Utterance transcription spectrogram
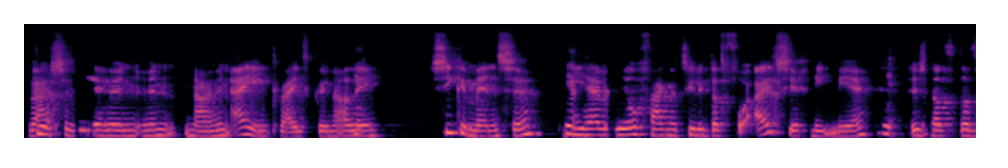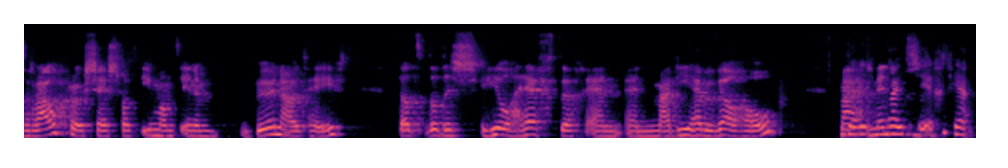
waar Ja. ze weer hun, hun, nou, hun ei in kwijt kunnen. Alleen zieke mensen, Ja. die hebben heel vaak natuurlijk dat vooruitzicht niet meer. Dus dat, dat rouwproces wat iemand in een burn-out heeft, dat, dat is heel heftig. En, en, maar die hebben wel hoop. Dat is Maar ja.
